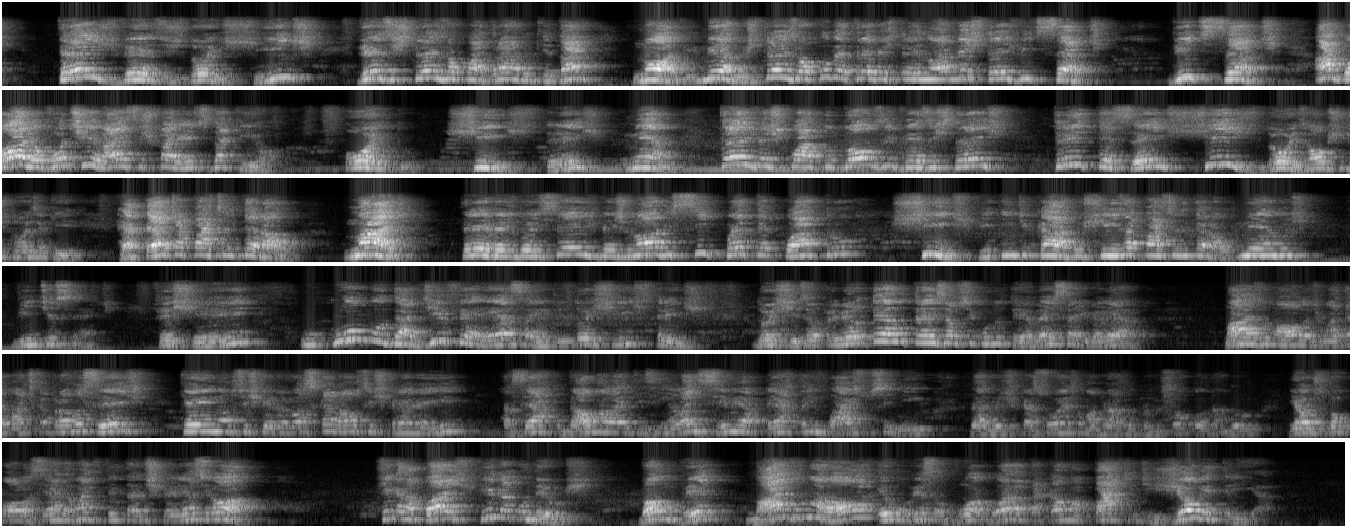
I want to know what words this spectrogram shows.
3 vezes 2x, vezes 3 ao quadrado, que dá 9, menos 3 ao cubo é 3 vezes 3, 9, vezes 3, 27. 27. Agora eu vou tirar esses parênteses daqui, ó. 8x3 menos 3 vezes 4, 12, vezes 3, 36, x2. Olha o x2 aqui. Repete a parte literal mais 3 vezes 2, 6, vezes 9, 54x. Fica indicado o x a parte literal, menos 27. Fechei o cubo da diferença entre 2x e 3. 2x é o primeiro termo, 3 é o segundo termo. É isso aí, galera. Mais uma aula de matemática para vocês. Quem não se inscreveu no nosso canal, se inscreve aí tá certo? Dá uma likezinha lá em cima e aperta embaixo o sininho das notificações. Um abraço do professor, contador e auditor Paulo Lacerda, mais de 30 anos de experiência. E ó, fica na paz, fica com Deus. Vamos ver mais uma aula. Eu vou ver se eu vou agora atacar uma parte de geometria.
